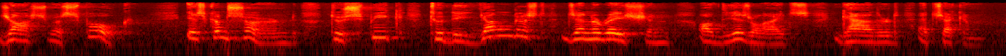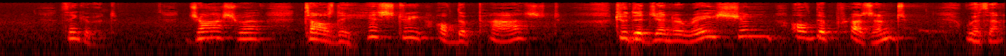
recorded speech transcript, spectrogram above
Joshua spoke, is concerned to speak to the youngest generation of the Israelites gathered at Shechem. Think of it. Joshua tells the history of the past to the generation of the present with an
